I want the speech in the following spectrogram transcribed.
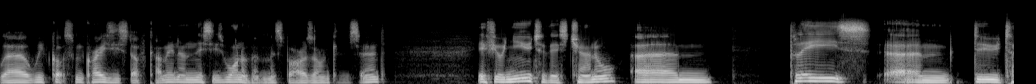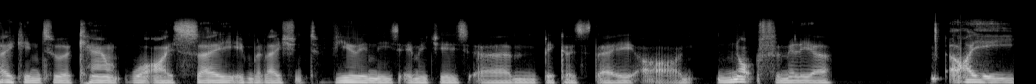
Uh, we've got some crazy stuff coming, and this is one of them, as far as I'm concerned. If you're new to this channel, um, please um, do take into account what I say in relation to viewing these images um, because they are not familiar, i.e.,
